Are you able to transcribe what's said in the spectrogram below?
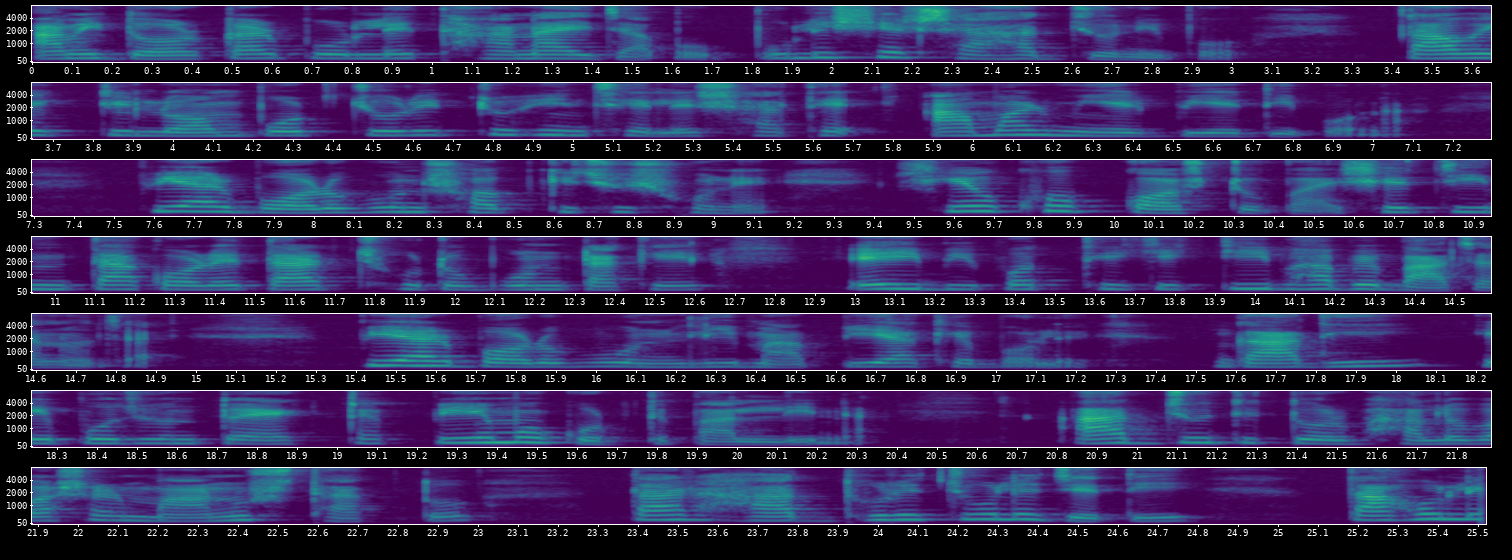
আমি দরকার পড়লে থানায় যাব, পুলিশের সাহায্য নিব। তাও একটি লম্পট চরিত্রহীন ছেলের সাথে আমার মেয়ের বিয়ে দিব না। প্রিয়ার বড় বোন সব কিছু শোনে সেও খুব কষ্ট পায়। সে চিন্তা করে তার ছোট বোনটাকে এই বিপদ থেকে কীভাবে বাঁচানো যায়? পিয়ার বড় বোন লিমা পিয়াকে বলে, গাধি, এ পর্যন্ত একটা প্রেমও করতে পারলি না। আজ যদি তোর ভালোবাসার মানুষ থাকতো, তার হাত ধরে চলে যেতি, তাহলে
